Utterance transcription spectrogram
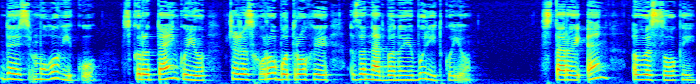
десь мого віку, з коротенькою через хворобу трохи занедбаною борідкою. Старий Ен високий,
